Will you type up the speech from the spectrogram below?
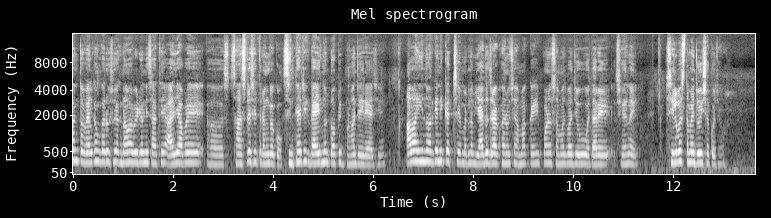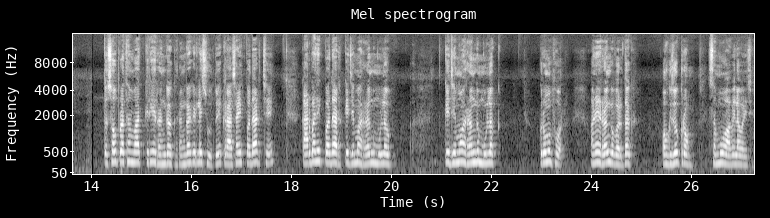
એવરીવન તો વેલકમ કરું છું એક નવા વિડીયોની સાથે. આજે આપણે સંશ્લેષિત રંગકો સિન્થેટિક ડાયઝનો ટોપિક ભણવા જઈ રહ્યા છીએ. આમાં ઇનઓર્ગેનિક જ છે, મતલબ યાદ જ રાખવાનું છે, આમાં કંઈ પણ સમજવા જેવું વધારે છે નહીં. સિલેબસ તમે જોઈ શકો છો. તો સૌ પ્રથમ વાત કરીએ રંગક. રંગક એટલે શું? તો એક રાસાયણિક પદાર્થ છે, કાર્બનિક પદાર્થ કે જેમાં રંગ મૂલક, કે જેમાં રંગ મૂલક ક્રોમોફોર અને રંગવર્ધક ઓક્ઝોક્રોમ સમૂહ આવેલા હોય છે.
